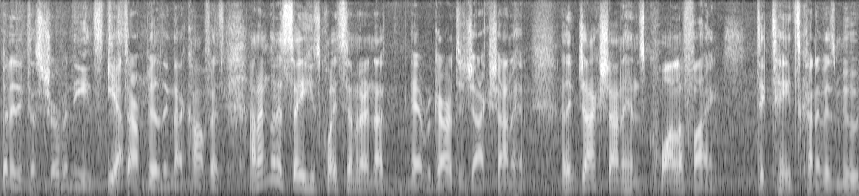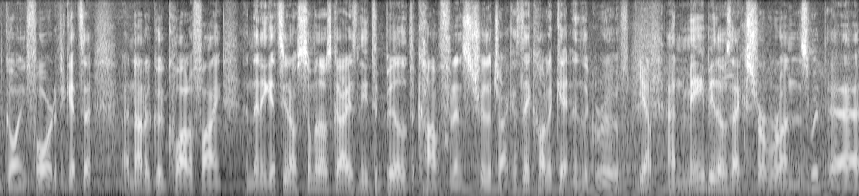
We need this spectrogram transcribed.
Benediktas Čirba needs to Yeah. start building that confidence. And I'm going to say he's quite similar in that uh, regard to Jack Shanahan. I think Jack Shanahan's qualifying dictates kind of his mood going forward. If he gets a, a not a good qualifying, and then he gets, you know, some of those guys need to build the confidence through the track, as they call it, getting in the groove. Yep. And maybe those extra runs with. Uh,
